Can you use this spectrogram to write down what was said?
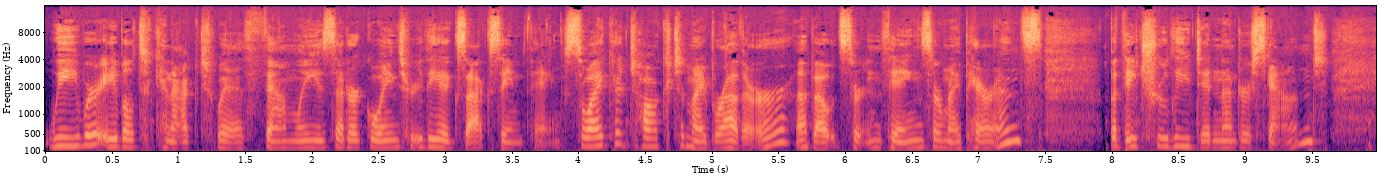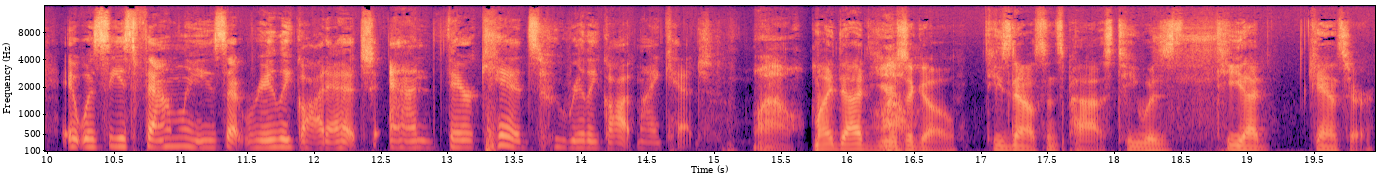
We were able to connect with families that are going through the exact same thing. So I could talk to my brother about certain things or my parents, but they truly didn't understand. It was these families that really got it and their kids who really got my kid. Wow. My dad years ago, he's now since passed. He was he had cancer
